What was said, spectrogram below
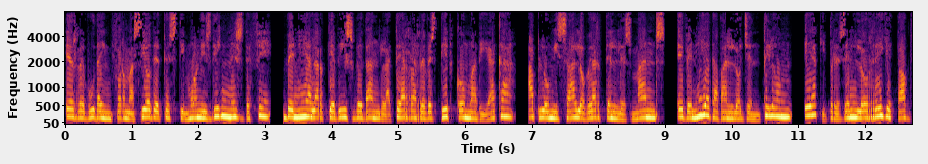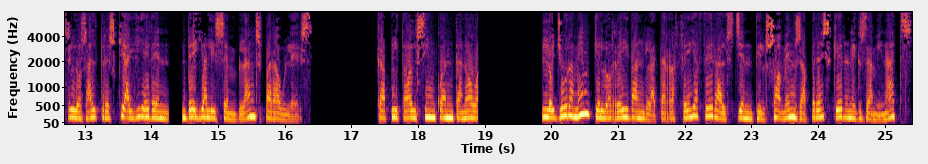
e rebuda informació de testimonis dignes de fe, venia l'arquebisbe d'Anglaterra revestit com a diaca, a plomissal obert en les mans, e venia davant lo gentilom, e aquí present lo rei e tots los altres que allí eren, deia-li semblants paraules. Capítol 59 Lo jurament que lo rei d'Anglaterra feia fer als gentils homes après que eren examinats,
